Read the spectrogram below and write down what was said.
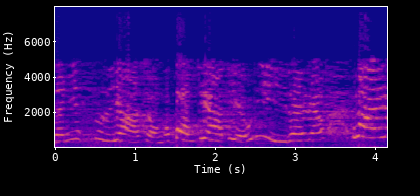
那你死呀想个绑架就你来了。来呀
